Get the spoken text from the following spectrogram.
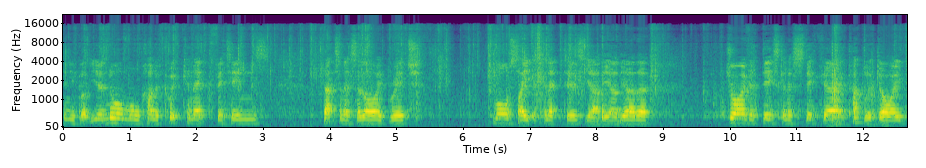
Then you've got your normal kind of quick connect fittings. That's an SLI bridge. More SATA connectors, yada yada yada. Driver disc and a sticker, a couple of guides.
